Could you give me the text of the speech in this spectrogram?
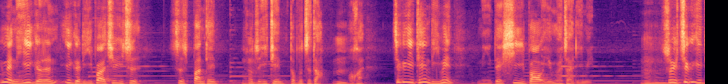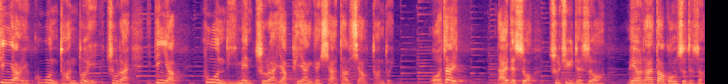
因为你一个人一个礼拜去一次是半天。或者一天都不知道，嗯，我看这个一天里面你的细胞有没有在里面，嗯，所以这个一定要有顾问团队出来，一定要顾问里面出来要培养一个小他的小团队。我在来的时候，出去的时候，没有来到公司的时候，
